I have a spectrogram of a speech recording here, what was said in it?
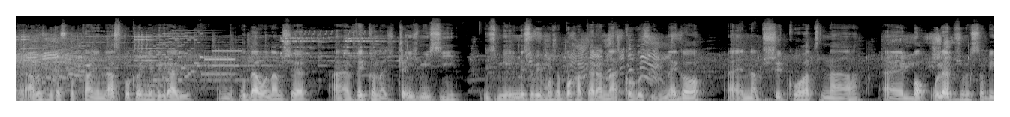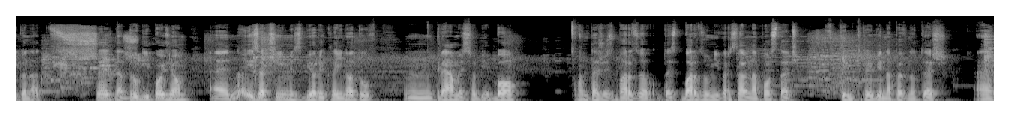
e, abyśmy to spotkanie na spokojnie wygrali. Mm, Udało nam się e, wykonać część misji. Zmieńmy sobie może bohatera na kogoś innego, e, na przykład na... Bo ulepszymy sobie go na, na drugi poziom. No i zacznijmy zbiory klejnotów. Mm, Gramy sobie, bo on też jest bardzo, to jest bardzo uniwersalna postać. W tym trybie na pewno też e,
